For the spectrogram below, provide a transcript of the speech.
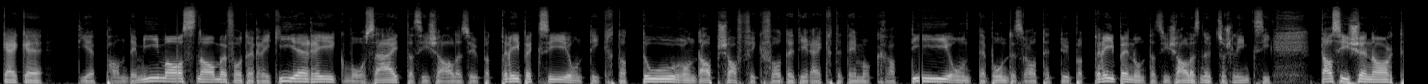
gegen die Pandemie-Massnahmen der Regierung, wo sagt, das ist alles übertrieben gewesen und Diktatur und Abschaffung von der direkten Demokratie und der Bundesrat hat übertrieben und das ist alles nicht so schlimm gewesen. Das ist eine Art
